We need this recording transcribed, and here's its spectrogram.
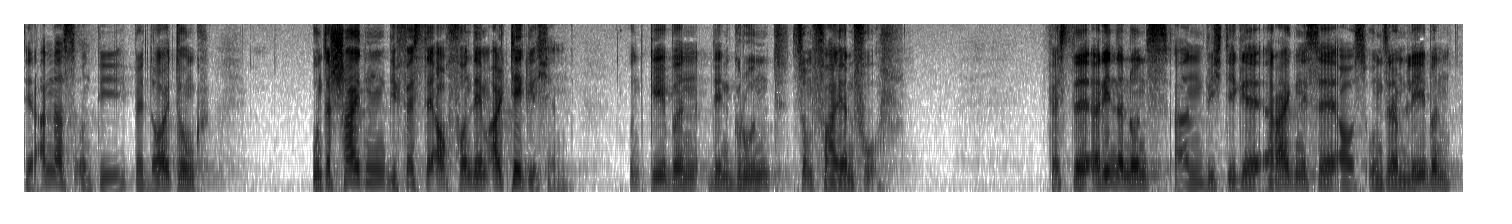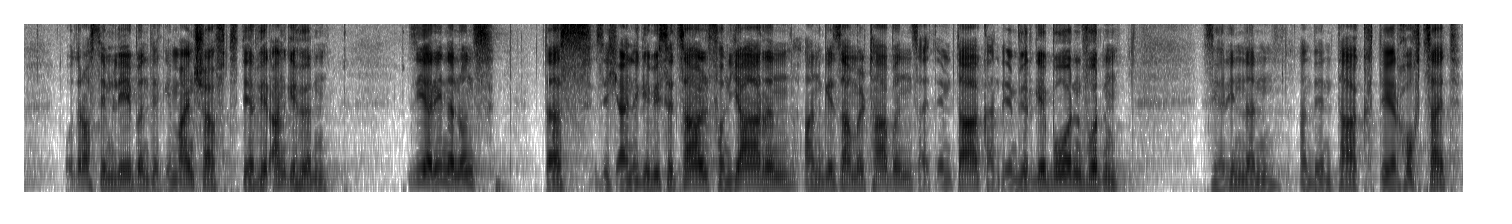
Der Anlass und die Bedeutung unterscheiden die Feste auch von dem Alltäglichen und geben den Grund zum Feiern vor. Feste erinnern uns an wichtige Ereignisse aus unserem Leben oder aus dem Leben der Gemeinschaft, der wir angehören. Sie erinnern uns, dass sich eine gewisse Zahl von Jahren angesammelt haben seit dem Tag, an dem wir geboren wurden. Sie erinnern an den Tag der Hochzeit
